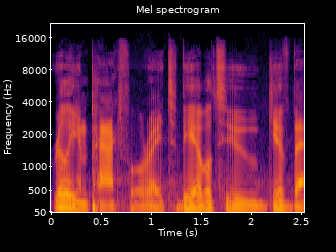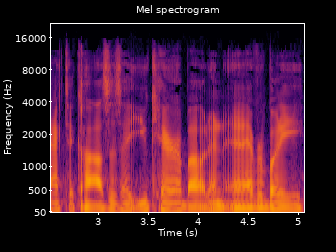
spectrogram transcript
really impactful, right? To be able to give back to causes that you care about, and, and everybody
